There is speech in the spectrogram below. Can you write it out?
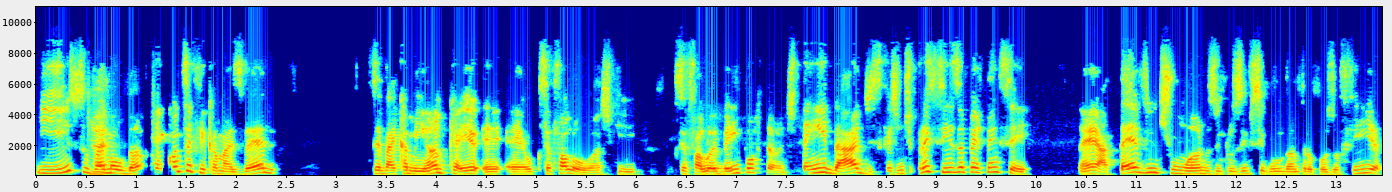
E isso é. vai moldando, porque aí quando você fica mais velho, você vai caminhando, porque aí é, é, é o que você falou. Acho que o que você falou é bem importante. Tem idades que a gente precisa pertencer. Né? Até 21 anos, inclusive, segundo a antroposofia,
